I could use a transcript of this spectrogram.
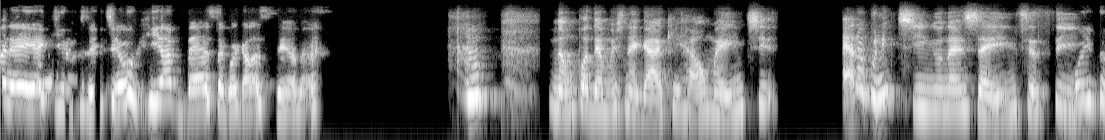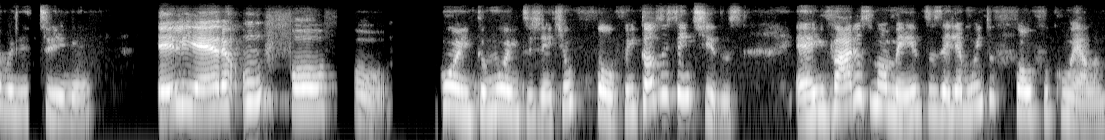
adorei aquilo, gente. Eu ri a beça com aquela cena. Não podemos negar que realmente era bonitinho, né, gente? Assim, Muito bonitinho. Ele era um fofo. Muito, muito, gente. Um fofo, em todos os sentidos. É, em vários momentos, ele é muito fofo com ela.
